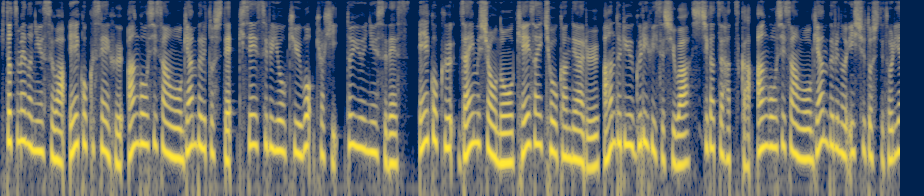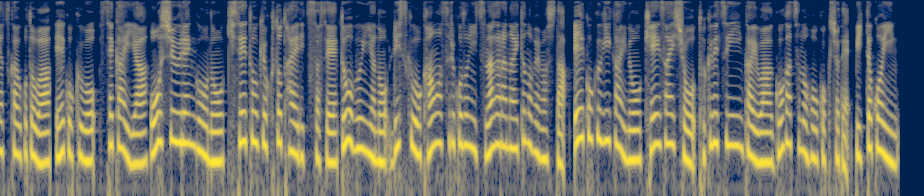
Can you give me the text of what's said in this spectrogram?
一つ目のニュースは、英国政府暗号資産をギャンブルとして規制する要求を拒否というニュースです。英国財務省の経済長官であるアンドリュー・グリフィス氏は7月20日、暗号資産をギャンブルの一種として取り扱うことは、英国を世界や欧州連合の規制当局と対立させ、同分野のリスクを緩和することにつながらないと述べました。英国議会の経済省特別委員会は5月の報告書で、ビットコイン、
